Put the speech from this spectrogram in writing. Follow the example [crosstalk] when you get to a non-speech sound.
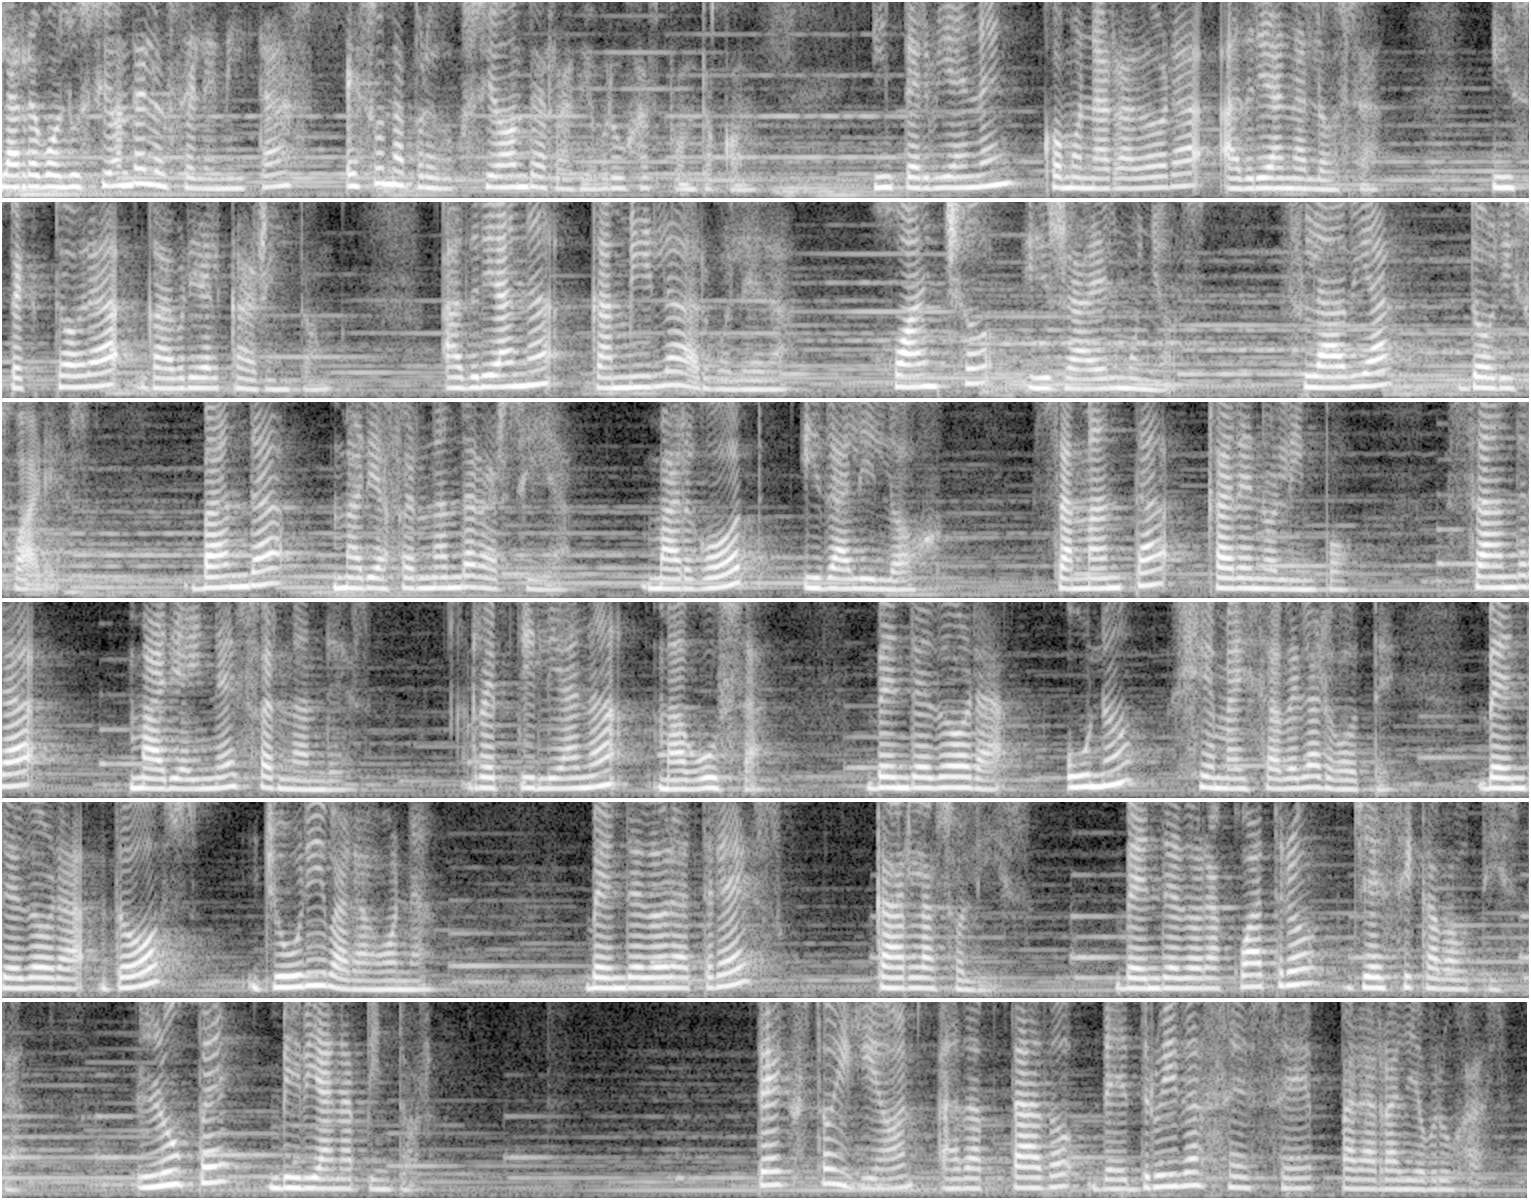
La Revolución de los Selenitas es una producción de radiobrujas.com. Intervienen como narradora Adriana Loza, inspectora Gabriel Carrington, Adriana Camila Arboleda, Juancho Israel Muñoz, Flavia Doris Juárez, Banda María Fernanda García, Margot y Dali Loj, Samantha Karen Olimpo, Sandra María Inés Fernández, Reptiliana Magusa, Vendedora 1 Gema Isabel Argote, Vendedora 2 Yuri Barahona, Vendedora 3 Carla Solís, Vendedora 4 Jessica Bautista, Lupe Viviana Pintor. Texto y guion adaptado de Druida CC para Radio Brujas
